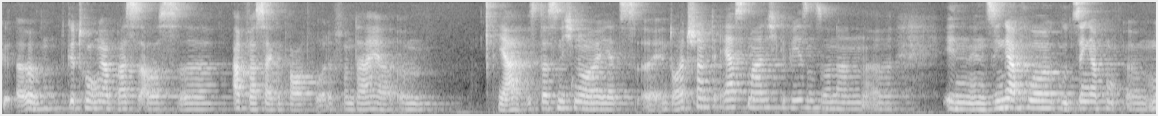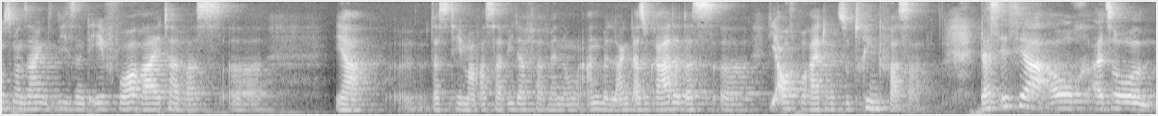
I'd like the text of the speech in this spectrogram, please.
äh, äh, getrunken habe, was aus Abwasser gebraut wurde. Von daher ähm, ja, ist das nicht nur jetzt äh, in Deutschland erstmalig gewesen, sondern äh, in, in Singapur, gut, Singapur äh, muss man sagen, die sind eh Vorreiter, was ja, das Thema Wasserwiederverwendung anbelangt. Also gerade das, die Aufbereitung zu Trinkwasser. Das ist ja auch also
